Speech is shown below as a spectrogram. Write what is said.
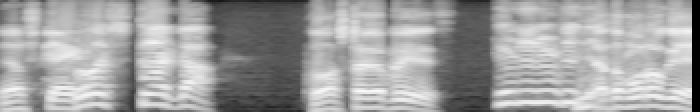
দশ টাকা। দশ টাকা। পিস এত বড় কে?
